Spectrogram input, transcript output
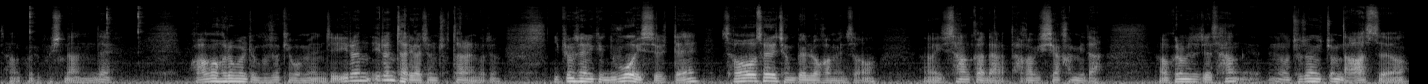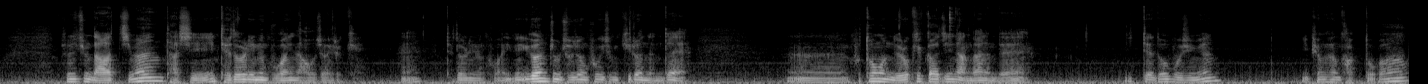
상한가 몇 번씩 나왔는데 과거 흐름을 좀 분석해 보면 이제 이런 이런 자리가 좀 좋다라는 거죠. 이평선이 이렇게 누워 있을 때 서서히 정별로 가면서 어, 이제 상한가 나, 나가기 시작합니다. 어, 그러면서 이제 상 어, 조정이 좀 나왔어요. 조정이 좀 나왔지만 다시 되돌리는 구간이 나오죠. 이렇게 예? 되돌리는 구간. 이건, 좀 조정폭이 좀 길었는데 음, 보통은 이렇게까지는 안 가는데 이때도 보시면 이평선 각도가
